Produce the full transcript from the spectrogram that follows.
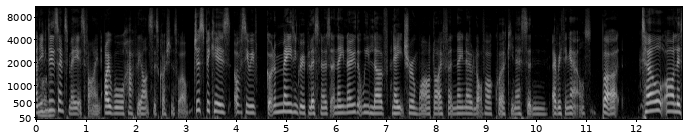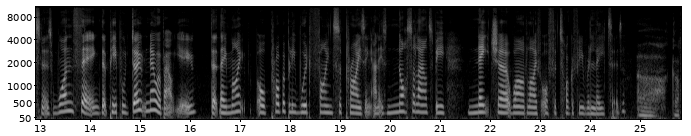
And you can do the same to me. It's fine. I will happily answer this question as well. Just because obviously we've got an amazing group of listeners, and they know that we love nature and wildlife, and they know a lot of our quirkiness and everything else. But tell our listeners one thing that people don't know about you that they might or probably would find surprising, and it's not allowed to be nature, wildlife, or photography related. Oh God,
